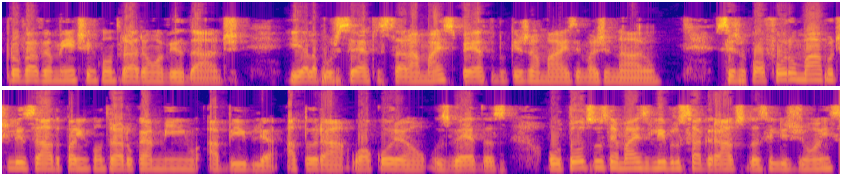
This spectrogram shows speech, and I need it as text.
provavelmente encontrarão a verdade. E ela, por certo, estará mais perto do que jamais imaginaram. Seja qual for o mapa utilizado para encontrar o caminho, a Bíblia, a Torá, o Alcorão, os Vedas, ou todos os demais livros sagrados das religiões,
